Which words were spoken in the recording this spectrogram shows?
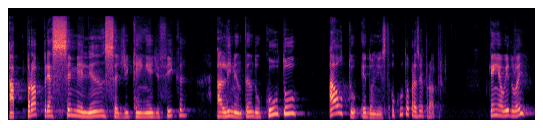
A própria semelhança de quem edifica, alimentando o culto auto-hedonista. O culto ao prazer próprio. Quem é o ídolo aí?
